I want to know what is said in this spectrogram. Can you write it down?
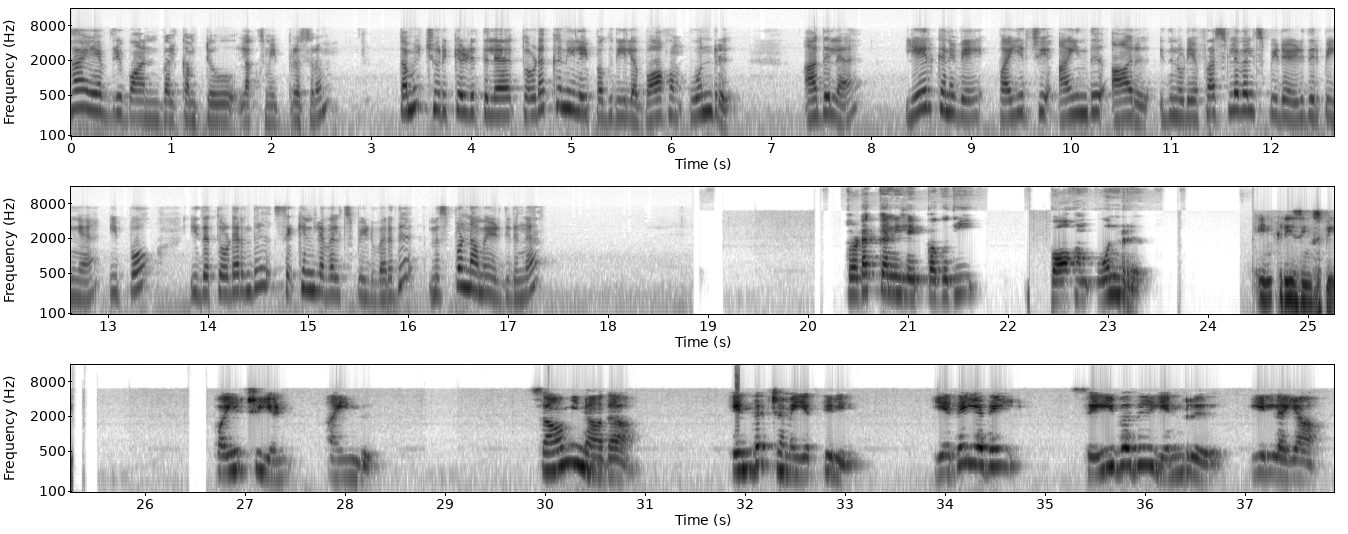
Hi everyone welcome to Lakshmi Prasuram Tamil சுருக்கெழுத்தில் தொடக்க நிலை பகுதியில் பாகம் ஒன்று. அதில் ஏற்கனவே பயிற்சி ஐந்து ஆறு இதனுடைய ஃபர்ஸ்ட் லெவல் ஸ்பீடை எழுதியிருப்பீங்க. இப்போ இதை தொடர்ந்து செகண்ட் லெவல் ஸ்பீடு வருது. மிஸ் பண்ணாமல் எழுதிடுங்க. தொடக்க நிலை பகுதி பாகம் ஒன்று. Increasing speed. பயிற்சி எண் ஐந்து. சாமிநாதா எந்த சமயத்தில் எதை எதை செய்வது என்று இல்லையா?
